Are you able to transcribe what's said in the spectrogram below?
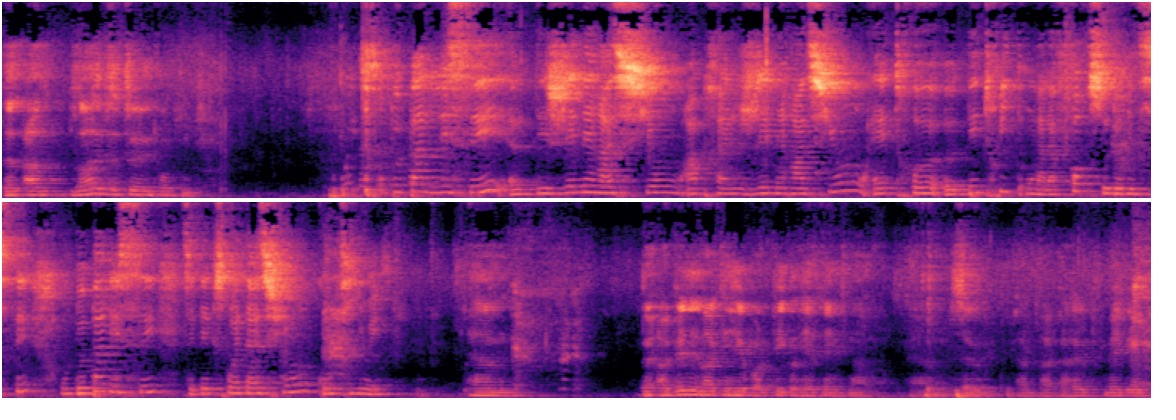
That our lives are too important. Oui, parce qu'on ne peut pas laisser euh, des générations après générations être euh, détruites. On a la force de résister. On ne peut pas laisser cette exploitation continuer. Um, but I'd really like to hear what people here think now. Um, so I, I, I hope maybe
